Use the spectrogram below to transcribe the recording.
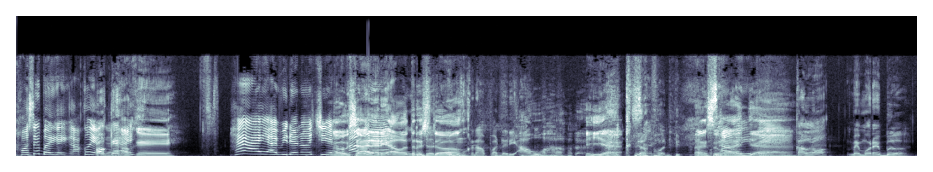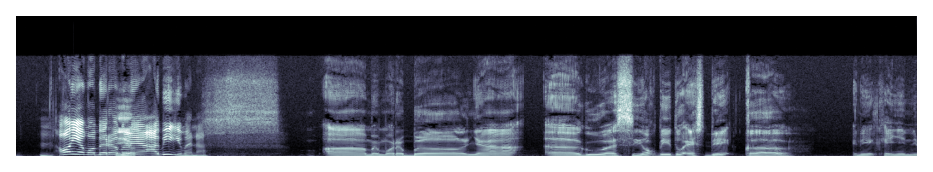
hostnya balik lagi ke aku ya Oke. guys. Oke. Hai Abi dan Oci. Nggak apa usah dari awal terus dong. oh, kenapa dari awal? Iya. kenapa Langsung itu aja. ya. Kalau memorable, Hmm, Oh ya memorable Iya. Abi gimana? eh memorablenya eh, gua sih waktu itu SD ke ini kayaknya ini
